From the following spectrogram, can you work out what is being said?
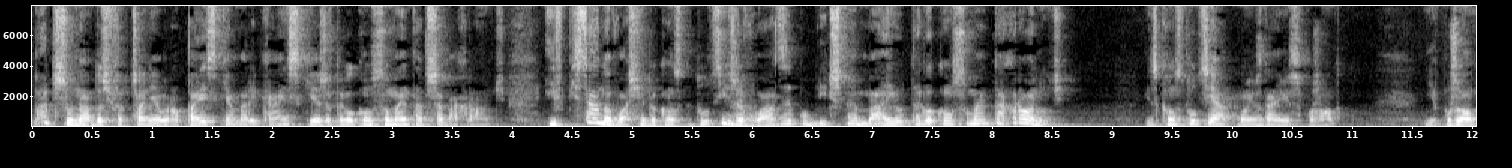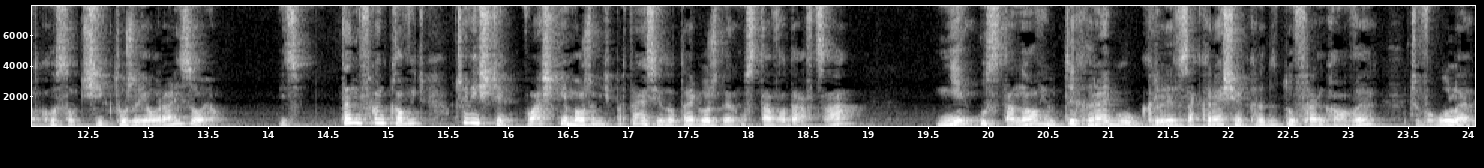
patrzył na doświadczenia europejskie, amerykańskie, że tego konsumenta trzeba chronić. I wpisano właśnie do konstytucji, że władze publiczne mają tego konsumenta chronić. Więc konstytucja, moim zdaniem, jest w porządku. Nie w porządku są ci, którzy ją realizują. Więc ten Frankowicz oczywiście właśnie może mieć pretensje do tego, że ten ustawodawca nie ustanowił tych reguł gry w zakresie kredytów frankowych, czy w ogóle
